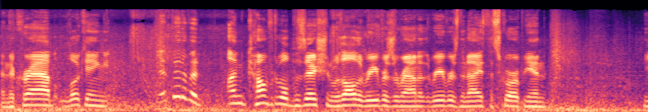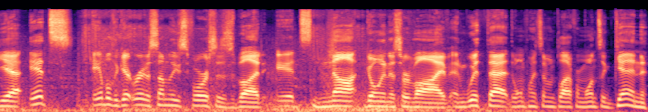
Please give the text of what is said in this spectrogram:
And the crab looking a bit of an uncomfortable position with all the Reavers around it. The Reavers, the Knight, the Scorpion. Yeah, it's able to get rid of some of these forces, but it's not going to survive. And with that, the 1.7 platform once again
